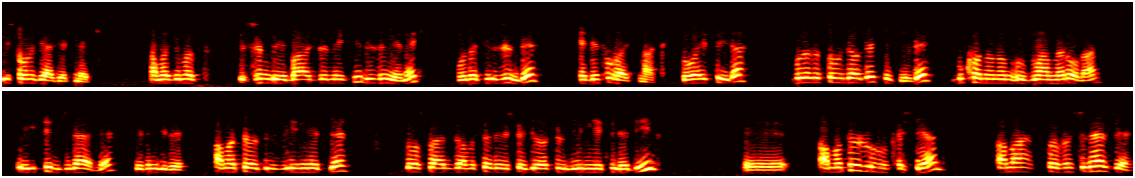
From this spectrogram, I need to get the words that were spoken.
bir sonuç elde etmek. Amacımız üzüm bir bağcı demek değil üzüm yemek. Buradaki üzüm de hedefe ulaşmak. Dolayısıyla burada sonuç alacak şekilde bu konunun uzmanları olan eğitimcilerle dediğim gibi amatör bir zihniyetle dostlar bizi alışverişte görsün zihniyetiyle değil e, amatör ruhu taşıyan ama profesyonelce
